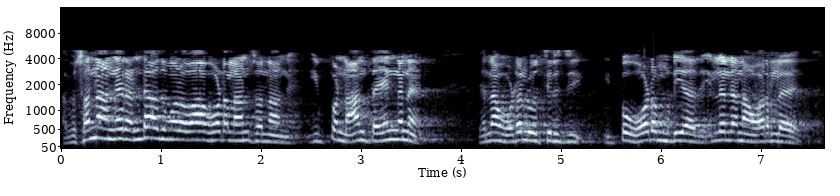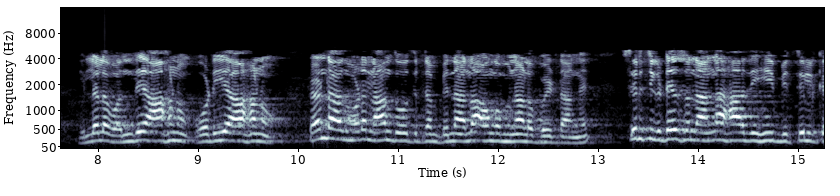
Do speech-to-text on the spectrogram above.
அப்போ சொன்னாங்க ரெண்டாவது முறை வா ஓடலான்னு சொன்னாங்க. இப்போ நான் தயங்கினேன். ஏன்னா உடல் வச்சிருச்சு இப்போ ஓட முடியாது. இல்லை இல்லை நான் வரல. இல்லை இல்லை வந்தே ஆகணும். ஓடியே ஆகணும். ரெண்டாவது முறை நான் தோத்துட்டேன். பின்னால் அவங்க முன்னால் போயிட்டாங்க. சிரிச்சுக்கிட்டே சொன்னாங்க ஹாதி ஹி பித்தில்க.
